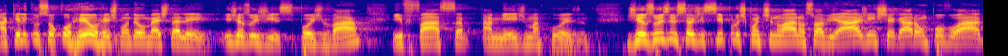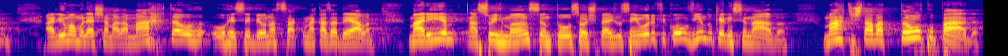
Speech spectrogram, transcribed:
Aquele que o socorreu, respondeu o mestre da lei. E Jesus disse: Pois vá e faça a mesma coisa. Jesus e os seus discípulos continuaram sua viagem e chegaram a um povoado. Ali, uma mulher chamada Marta o recebeu na casa dela. Maria, a sua irmã, sentou-se aos pés do Senhor e ficou ouvindo o que ele ensinava. Marta estava tão ocupada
